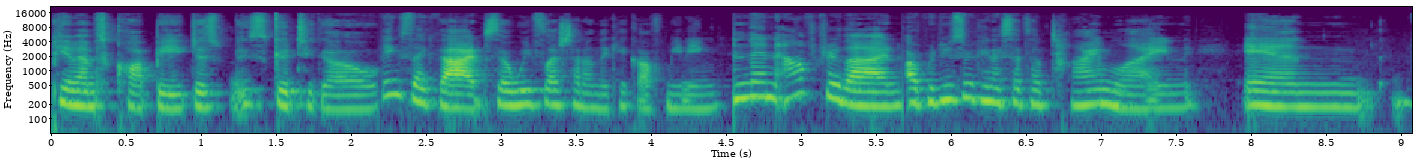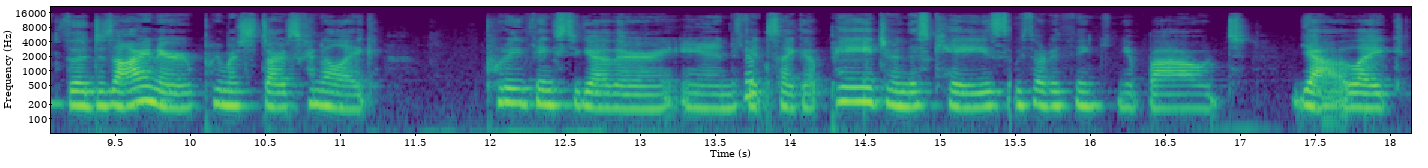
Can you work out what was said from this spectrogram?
PMM's copy just is good to go? Things like that. So we fleshed that on the kickoff meeting, and then after that, our producer kind of sets up timeline and the designer pretty much starts kind of like putting things together and if yep. it's like a page or in this case we started thinking about yeah like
